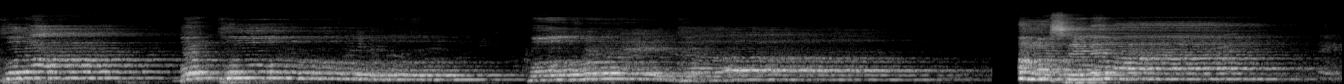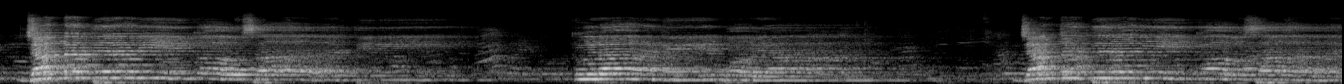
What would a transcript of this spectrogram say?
খোদা বন্ধু মুসলমান জান্নাতের কৌসার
